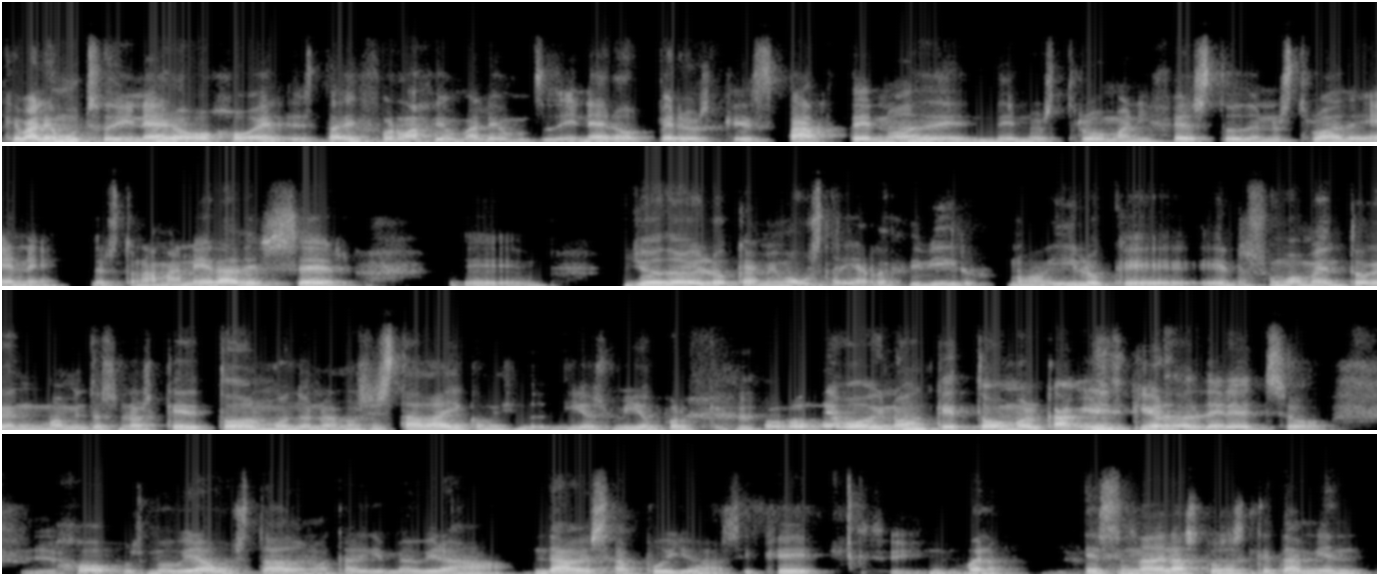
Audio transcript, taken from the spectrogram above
que vale mucho dinero, ojo, ¿eh? esta información vale mucho dinero, pero es que es parte ¿no? de, de nuestro manifiesto, de nuestro ADN, de nuestra manera de ser. Eh, yo doy lo que a mí me gustaría recibir, ¿no? Y lo que en su momento, en momentos en los que todo el mundo, ¿no? Hemos estado ahí como diciendo, Dios mío, ¿por, qué, ¿por dónde voy, no? ¿Qué tomo? ¿El camino izquierdo o el derecho? pues me hubiera gustado, ¿no? Que alguien me hubiera dado ese apoyo. Así que, bueno, es una de las cosas que también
